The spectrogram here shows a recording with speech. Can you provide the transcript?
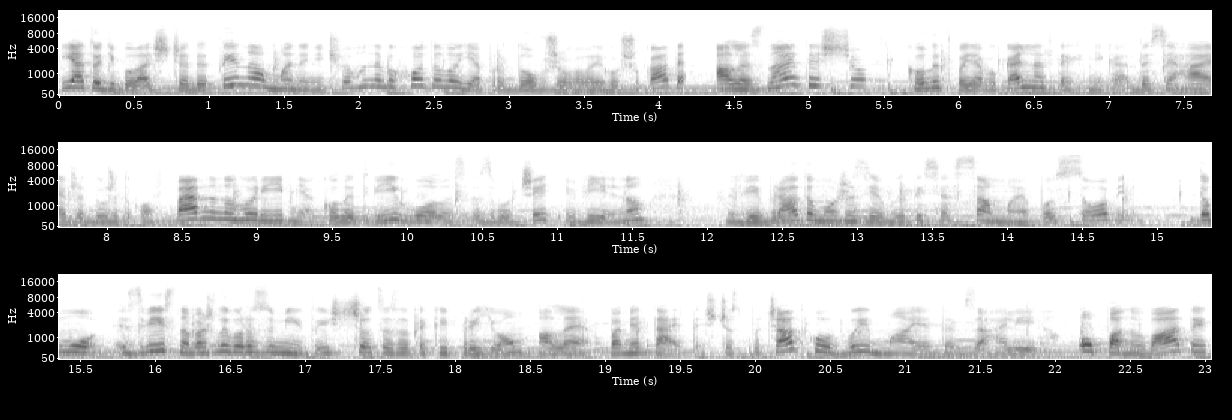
Я тоді була ще дитина, в мене нічого не виходило, я продовжувала його шукати. Але знаєте що? Коли твоя вокальна техніка досягає вже дуже такого впевненого рівня, коли твій голос звучить вільно, вібрато може з'явитися саме по собі. Тому, звісно, важливо розуміти, що це за такий прийом, але пам'ятайте, що спочатку ви маєте взагалі опанувати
